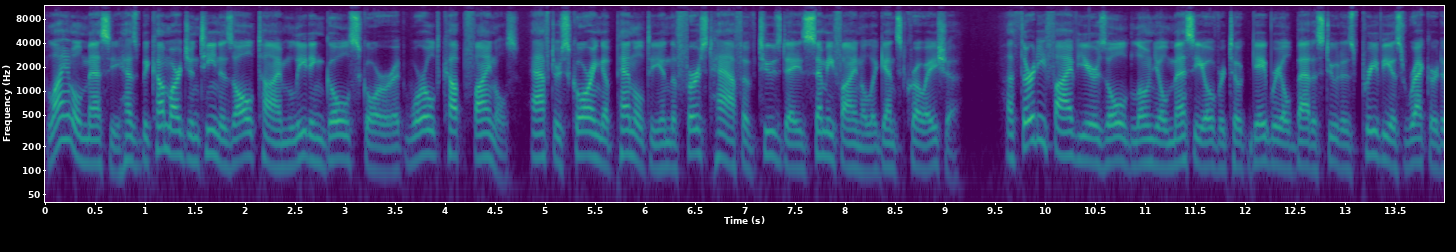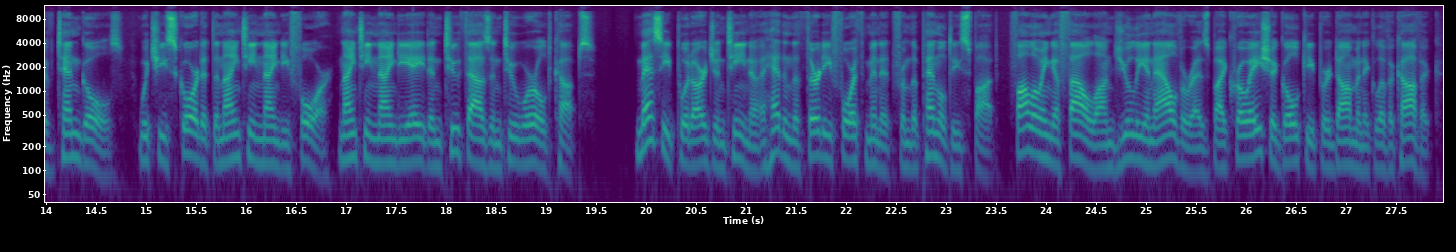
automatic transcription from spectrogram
Lionel Messi has become Argentina's all-time leading goal scorer at World Cup finals after scoring a penalty in the first half of Tuesday's semi-final against Croatia. A 35 years old Lionel Messi overtook Gabriel Batistuta's previous record of 10 goals, which he scored at the 1994, 1998 and 2002 World Cups. Messi put Argentina ahead in the 34th minute from the penalty spot following a foul on Julian Alvarez by Croatia goalkeeper Dominik Livakovic.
